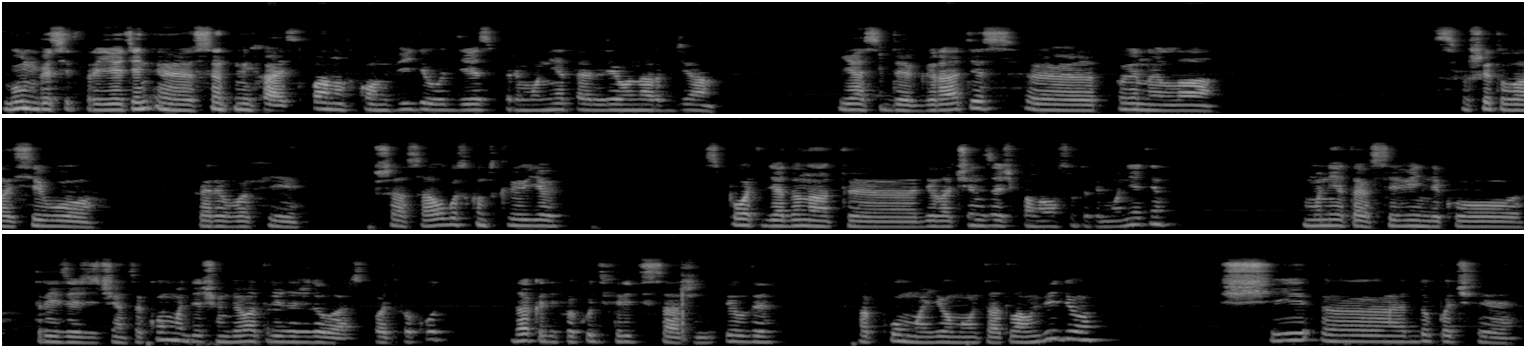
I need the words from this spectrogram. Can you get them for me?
Bun găsit, prieteni! Sunt Mihai Spanov cu un video despre moneta Leonardian. Ea se dă gratis până la sfârșitul ICO, care va fi 6 august, cum scriu eu. Se poate de adunat de la 50 până la 100 de monete. Moneta se vinde cu 30 de cenți acum, deci undeva 30 de dolari. Se poate făcut dacă de făcut diferite sarcini. De pildă, Acum eu m-am uitat la un video și uh, după ce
